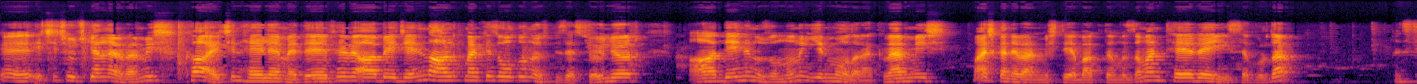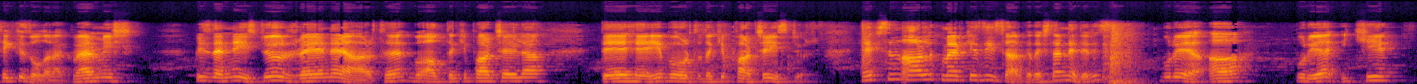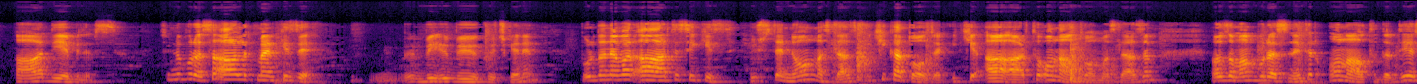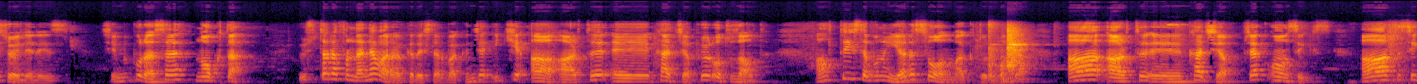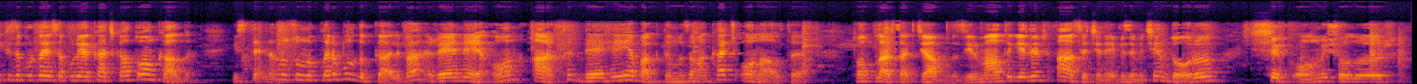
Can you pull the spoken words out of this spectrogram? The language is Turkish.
e, iç içe üçgenler vermiş. K için HLM, DF ve ABC'nin ağırlık merkezi olduğunu bize söylüyor. AD'nin uzunluğunu 20 olarak vermiş. Başka ne vermiş diye baktığımız zaman TR ise burada 8 olarak vermiş. Bizden ne istiyor? RN artı bu alttaki parçayla DH'yi bu ortadaki parçayı istiyor. Hepsinin ağırlık merkezi ise arkadaşlar ne deriz? Buraya A, buraya 2A diyebiliriz. Şimdi burası ağırlık merkezi bü- büyük üçgenin. Burada ne var? A artı 8. Üstte ne olması lazım? 2 katı olacak. 2A artı 16 olması lazım. O zaman burası nedir? 16'dır diye söyleriz. Şimdi burası nokta. Üst tarafında ne var arkadaşlar bakınca? 2A artı e, kaç yapıyor? 36. Altta ise bunun yarısı olmak durumunda. A artı e, kaç yapacak? 18. A artı 8'i buradaysa buraya kaç kaldı? 10 kaldı. İstenilen uzunlukları bulduk galiba. RN'ye 10 artı DH'ye baktığımız zaman kaç? 16. Toplarsak cevabımız 26 gelir. A seçeneği bizim için doğru şık olmuş olur.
